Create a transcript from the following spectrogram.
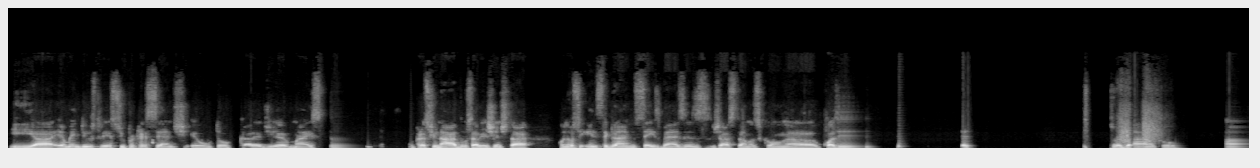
E uh, é uma indústria super crescente, eu estou cada dia mais impressionado, sabe? A gente está com nosso Instagram em seis meses, já estamos com uh, quase orgânico, uh,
